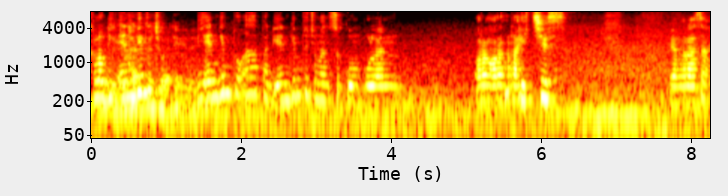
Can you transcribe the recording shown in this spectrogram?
Kalau di Endgame tujuannya gitu di Endgame tuh apa? Di Endgame tuh cuman sekumpulan orang-orang righteous yang ngerasa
